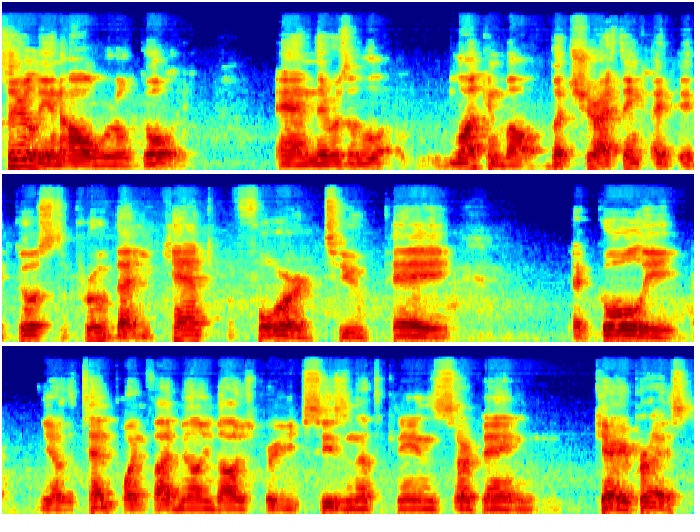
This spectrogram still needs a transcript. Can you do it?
clearly an all-world goalie, and there was a l- luck involved. But sure, I think it, it goes to prove that you can't afford to pay a goalie, you know, the ten point five million dollars per season that the Canadiens are paying Carey Price,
